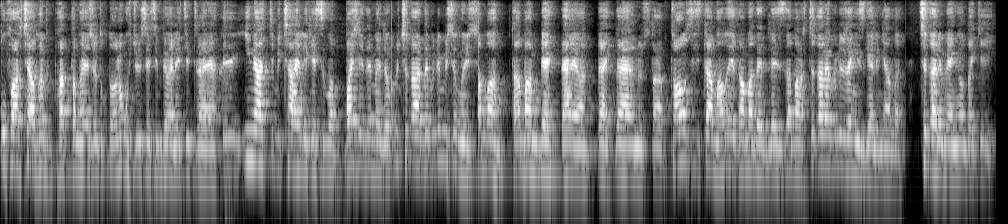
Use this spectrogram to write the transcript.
Ufak çaplı bir patlama yaşadık da onun için sesim böyle titreye. Ee, bir çay lekesi var. Baş edemedim. Onu çıkartabilir misiniz? Tamam tamam bekleyin. Bekleyin ustam. Son sistem halı yıkama dediler size bak. Çıkarabilirseniz gelin alın. Çıkarın ben yoldaki.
